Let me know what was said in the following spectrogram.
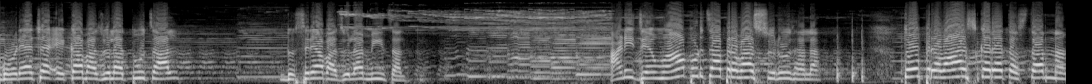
घोड्याच्या एका बाजूला तू चाल दुसऱ्या बाजूला मी चालतो. आणि जेव्हा पुढचा प्रवास सुरू झाला तो प्रवास करत असताना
